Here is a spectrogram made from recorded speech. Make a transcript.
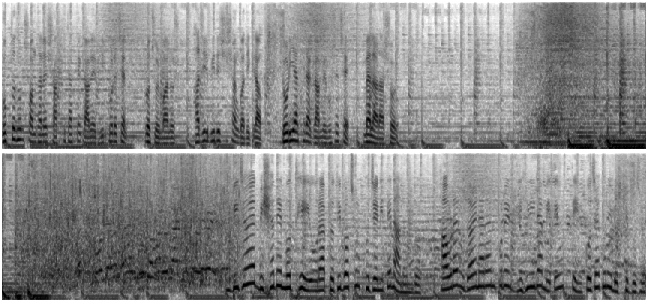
গুপ্তধন সন্ধানের সাক্ষী থাকতে গ্রামে ভিড় করেছেন প্রচুর মানুষ। হাজির বিদেশি সাংবাদিকরাও। ডরিয়াখেরা গ্রামে বসেছে মেলার আসর। বিজয়ার বিষাদের মধ্যেই ওরা প্রতি বছর খুঁজে নিতেন আনন্দ। হাওড়ার উদয়নারায়ণপুরের গৃহিণীরা মেতে উঠতেন কোজাগরী লক্ষ্মী পুজোয়।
